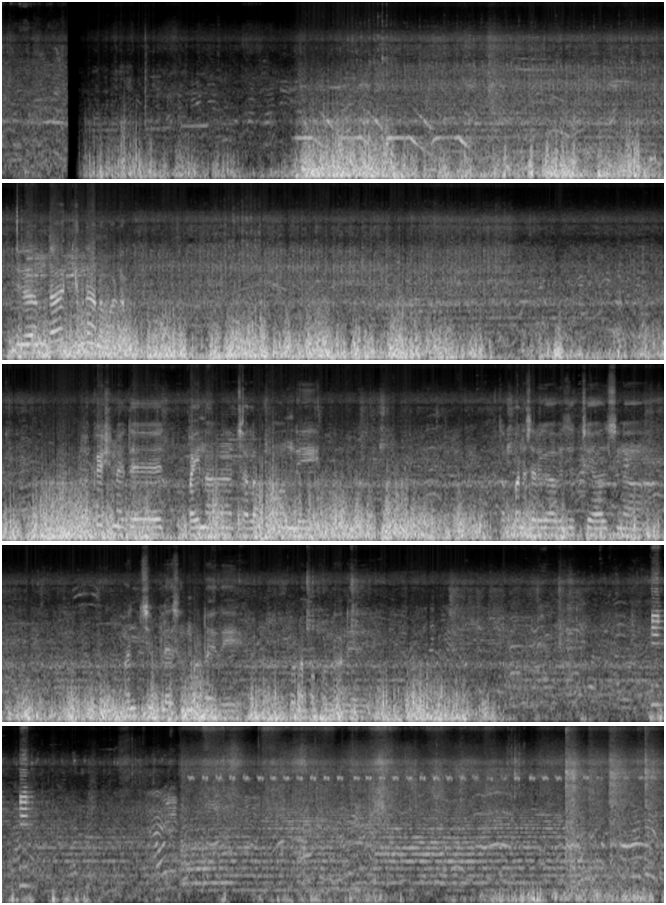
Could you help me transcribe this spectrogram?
ఇదంతా కింద అన్నమాట లొకేషన్ అయితే పైన చాలా బాగుంది. తప్పనిసరిగా విజిట్ చేయాల్సిన మంచి ప్లేస్ అన్నమాట ఇది. కోటప్పకొండ అనేది.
